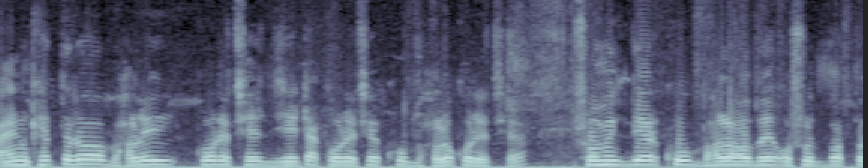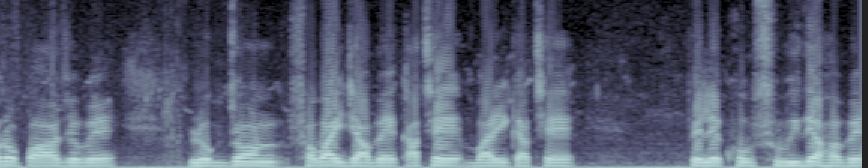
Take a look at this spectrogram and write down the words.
আইন ক্ষেত্র ভালোই করেছে, যেটা করেছে খুব ভালো করেছে। শ্রমিকদের খুব ভালো হবে, ওষুধপত্র পাওয়া যাবে, লোকজন সবাই যাবে, কাছে, বাড়ির কাছে পেলে খুব সুবিধা হবে।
